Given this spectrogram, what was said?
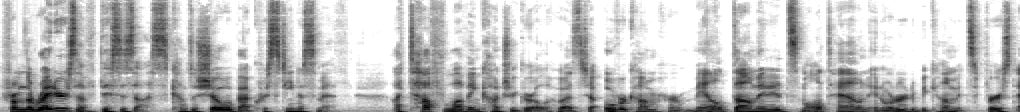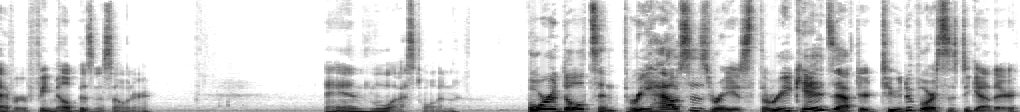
From the writers of This Is Us comes a show about Christina Smith, a tough, loving country girl who has to overcome her male dominated small town in order to become its first ever female business owner. And the last one. Four adults in three houses raise three kids after two divorces together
